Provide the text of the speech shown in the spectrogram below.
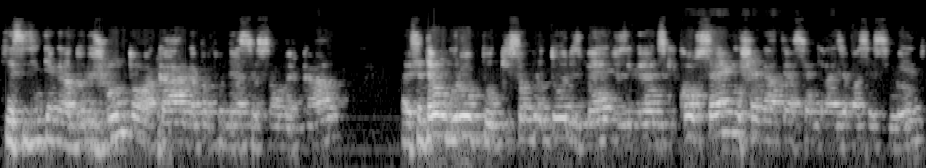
que esses integradores juntam a carga para poder acessar o mercado. Aí você tem um grupo que são produtores médios e grandes que conseguem chegar até as centrais de abastecimento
